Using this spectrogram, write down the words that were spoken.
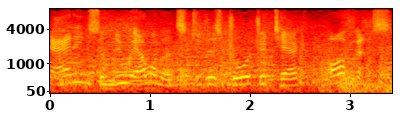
adding some new elements to this Georgia Tech offense.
